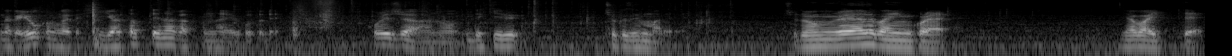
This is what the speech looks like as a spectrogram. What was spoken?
なんかよく考えたら日当たってなかったないうことで。これじゃああのできる？直前まで。ちょどんぐらいやればいいんこれ。やばいって。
